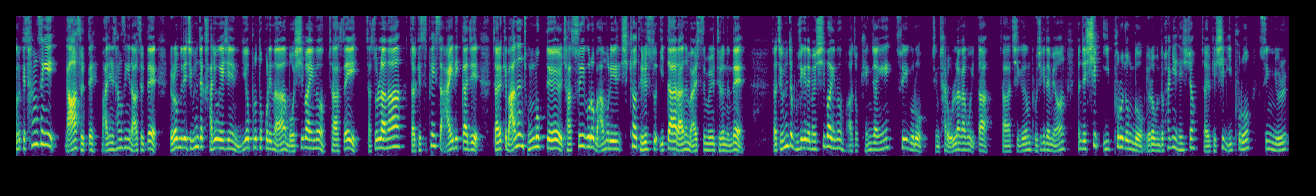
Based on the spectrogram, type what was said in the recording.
그렇게 상승이 나왔을 때, 만일 상승이 나왔을 때, 여러분들이 지금 현재 가지고 계신 니어 프로토콜이나 뭐 시바이누, 자, 세이, 자, 솔라나, 자, 이렇게 스페이스 아이디까지, 자, 이렇게 많은 종목들, 자, 수익으로 마무리 시켜 드릴 수 있다라는 말씀을 드렸는데, 자, 지금 현재 보시게 되면 시바이누, 아, 저 굉장히 수익으로 지금 잘 올라가고 있다. 자, 지금 보시게 되면 현재 12% 정도 여러분들 확인이 되시죠? 자, 이렇게 12% 수익률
